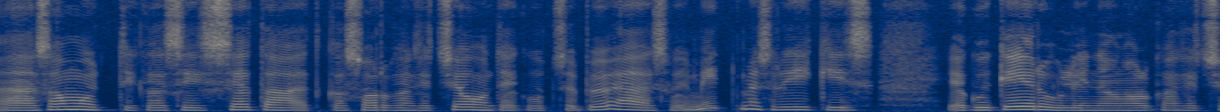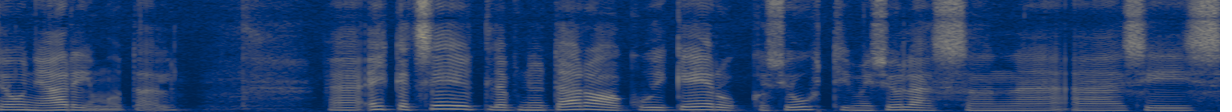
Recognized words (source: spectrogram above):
äh, samuti ka siis seda, et kas organisatsioon tegutseb ühes või mitmes riigis ja kui keeruline on organisatsiooni ärimudel ehk et see ütleb nüüd ära, kui keerukas juhtimisülesanne äh, siis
